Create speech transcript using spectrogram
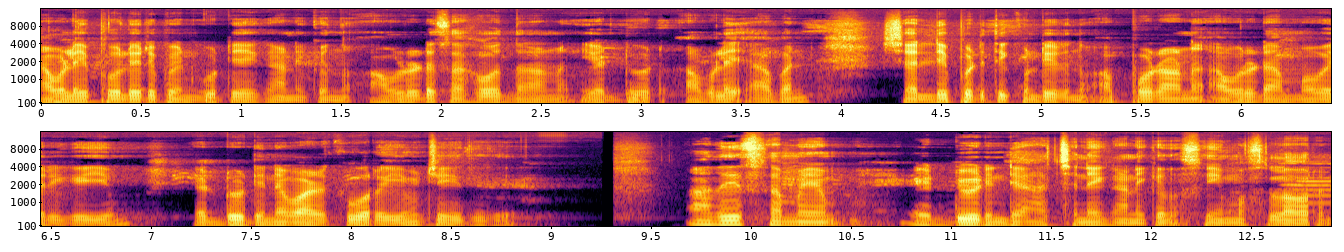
അവളെപ്പോലെ ഒരു പെൺകുട്ടിയെ കാണിക്കുന്നു. അവളുടെ സഹോദരനാണ് എഡ്വേർഡ്. അവളെ അവൻ ശല്യപ്പെടുത്തിക്കൊണ്ടിരുന്നു. അപ്പോഴാണ് അവരുടെ അമ്മ വരികയും എഡ്വേർഡിനെ വഴക്ക് പറയുകയും ചെയ്തത്. അതേസമയം എഡ്വേർഡിന്റെ അച്ഛനെ കാണിക്കുന്നു സീമസ് ലോറൻ.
